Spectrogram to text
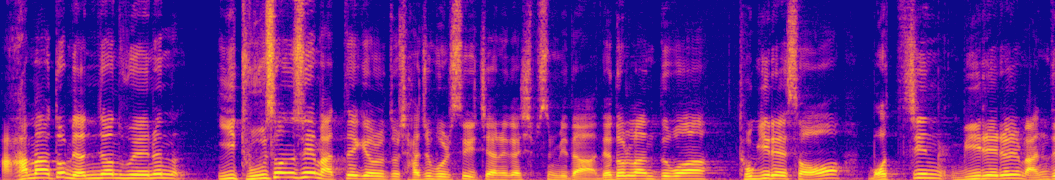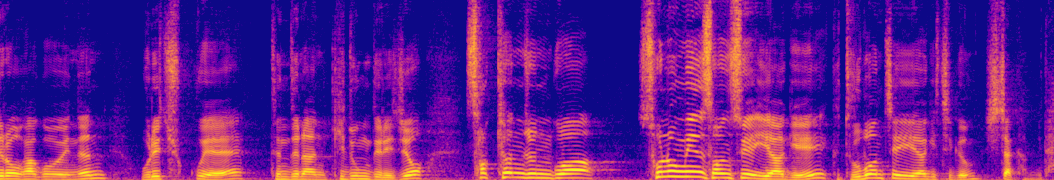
아마도 몇 년 후에는 이 두 선수의 맞대결도 자주 볼 수 있지 않을까 싶습니다. 네덜란드와 독일에서 멋진 미래를 만들어가고 있는 우리 축구의 든든한 기둥들이죠. 석현준과 손흥민 선수의 이야기, 그 두 번째 이야기 지금 시작합니다.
